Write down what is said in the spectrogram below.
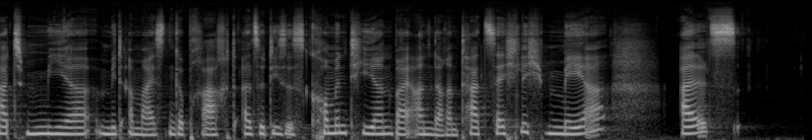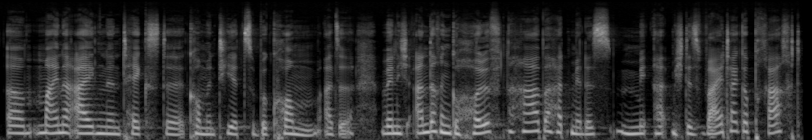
hat mir mit am meisten gebracht. Also dieses Kommentieren bei anderen. Tatsächlich mehr als äh, meine eigenen Texte kommentiert zu bekommen. Also wenn ich anderen geholfen habe, hat, mir das, hat mich das weitergebracht,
